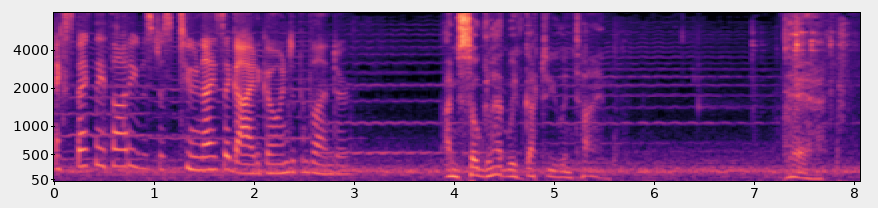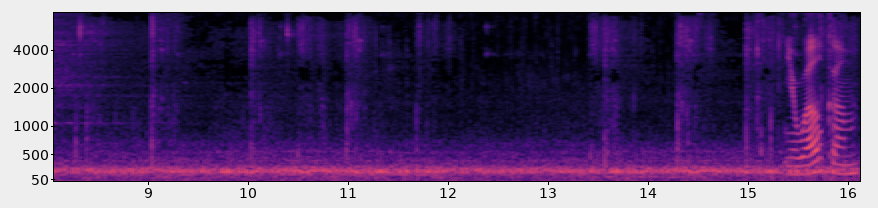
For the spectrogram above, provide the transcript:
Expect they thought he was just too nice a guy to go into the blender. I'm so glad we've got to you in time. There. You're welcome.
